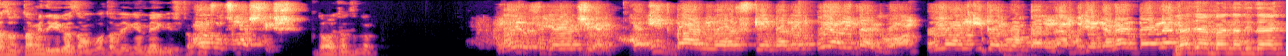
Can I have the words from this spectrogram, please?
hazudtam, mindig igazam volt a végén, mégis csak. Hazudsz most is. Dolgot tudok. Na ide figyelj, öcsém, ha itt bármi lesz, én bennem olyan ideg van, olyan ideg van bennem, hogy engem nem... Legyen benned ideg,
